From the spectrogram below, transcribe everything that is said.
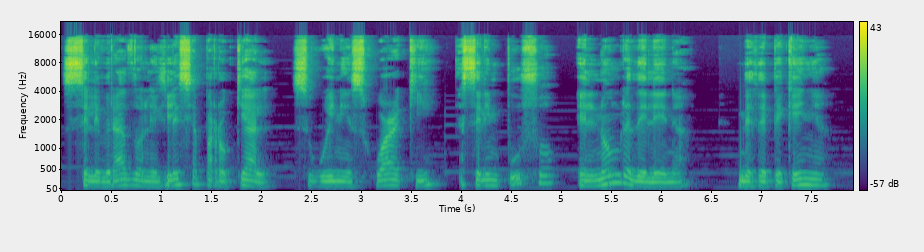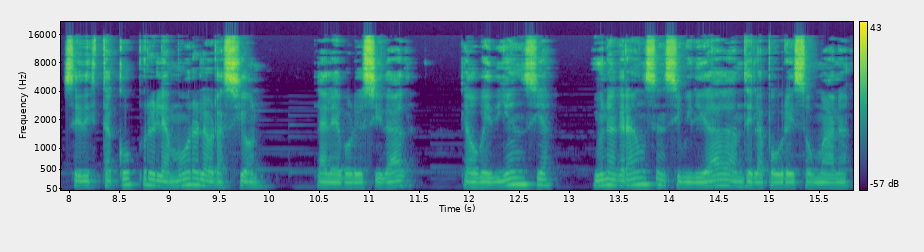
celebrado en la iglesia parroquial Swiniswarki, se le impuso el nombre de Elena. Desde pequeña se destacó por el amor a la oración, la laboriosidad, la obediencia y una gran sensibilidad ante la pobreza humana.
